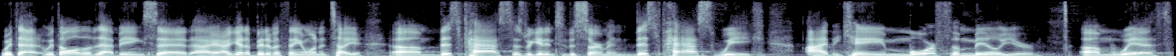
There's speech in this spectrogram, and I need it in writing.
with that, with all of that being said, I, I got a bit of a thing I want to tell you. Um, this past, as we get into the sermon, this past week, I became more familiar um, with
